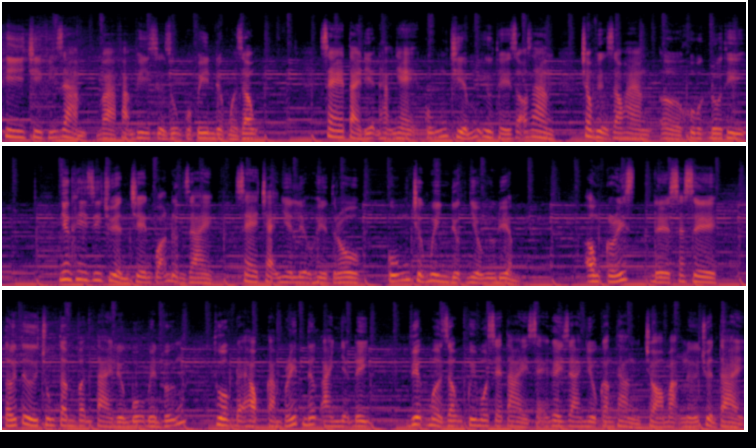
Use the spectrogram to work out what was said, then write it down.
khi chi phí giảm và phạm vi sử dụng của pin được mở rộng, xe tải điện hạng nhẹ cũng chiếm ưu thế rõ ràng trong việc giao hàng ở khu vực đô thị. Nhưng khi di chuyển trên quãng đường dài, xe chạy nhiên liệu hydro cũng chứng minh được nhiều ưu điểm. Ông Chris De Sesse, tới từ Trung tâm Vận tải Đường bộ Bền vững thuộc Đại học Cambridge nước Anh nhận định, việc mở rộng quy mô xe tải sẽ gây ra nhiều căng thẳng cho mạng lưới truyền tải,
